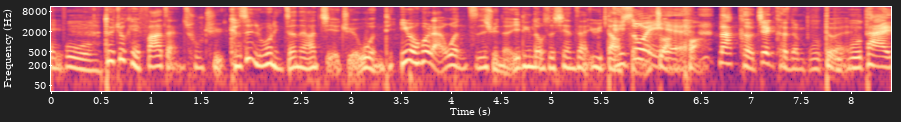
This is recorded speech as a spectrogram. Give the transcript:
以、哦、对就可以发展出去？可是如果你真的要解决问题，因为会来问咨询的，一定都是现在遇到什么状况？那可见可能不不不太，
